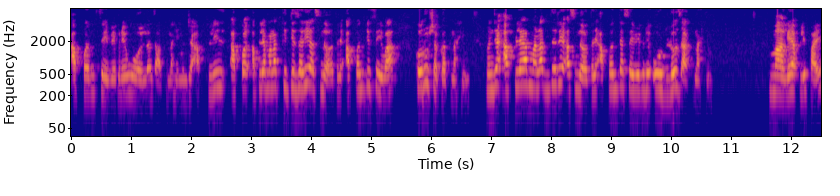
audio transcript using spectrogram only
आपण सेवेकडे ओळलं जात नाही. म्हणजे आपली आपण आपल्या मनात किती जरी असलं तरी आपण ती सेवा करू शकत नाही. म्हणजे आपल्या मनात जरी असलं तरी आपण त्या सेवेकडे ओढलो जात नाही. मागे आपले पाय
